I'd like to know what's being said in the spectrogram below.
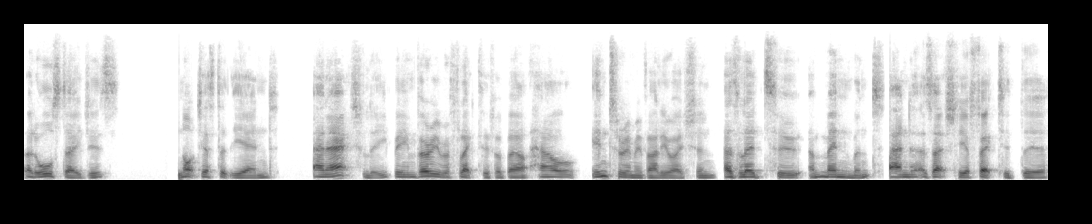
at all stages, not just at the end, and actually being very reflective about how interim evaluation has led to amendment and has actually affected the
